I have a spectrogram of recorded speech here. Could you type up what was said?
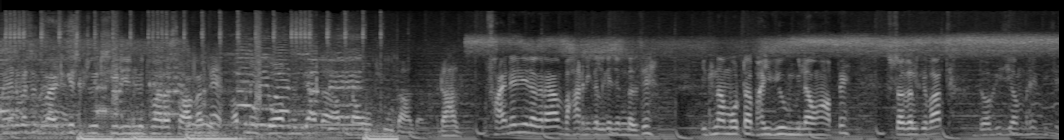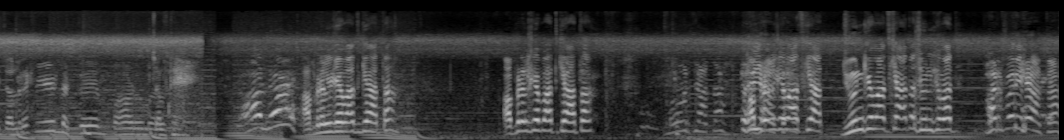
मैंने वैसे वाइट के स्ट्रीट सीरीज़ में तुम्हारा स्वागत है। अपने ब्लॉग में ज़्यादा अपना वो शूट डाल दो। डाल फाइनली लग रहा है बाहर निकल के जंगल से। इतना मोटा भाई व्यू मिला वहाँ पे। स्ट्रगल के बाद डॉगी जी हमारे पीछे चल रहे। लगते हैं पहाड़ों में। चलते हैं। अप्रैल के बाद क्या आता? अप्रैल के बाद क्या आता? अप्रैल के बाद क्या जून के बाद क्या आता? जून के बाद? फरवरी आता।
